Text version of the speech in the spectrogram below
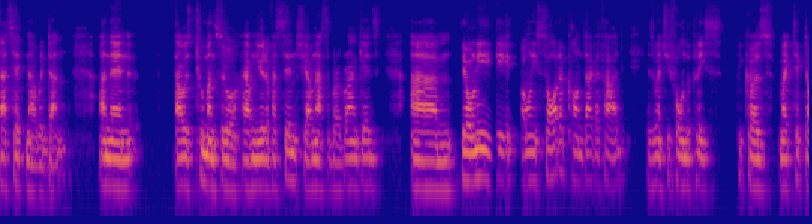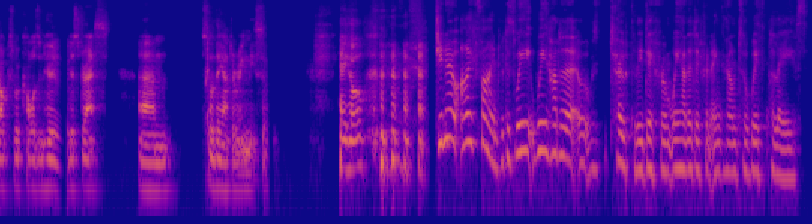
that's it now, we're done. And then that was two months ago. I haven't heard of her since. She haven't asked about her grandkids. Um, the only only sort of contact I've had is when she phoned the police because my TikToks were causing her distress. Um, so they had to ring me. So hey ho. Do you know I find because we we had a it was totally different. We had a different encounter with police,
